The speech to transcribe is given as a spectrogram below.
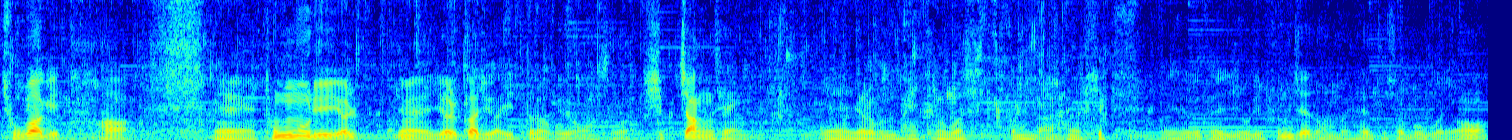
조각이 다 예, 동물이 열, 예, 열 가지가 있더라고요. 그래서 십장생 예, 여러분 많이 들어보셨을 겁니다. 예, 여기서 우리 훈제도 한번 해 드셔보고요.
